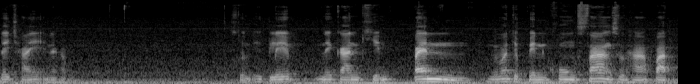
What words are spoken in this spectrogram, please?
ได้ใช้นะครับ ส่วน x l e f ในการเขียนแป้นไม่ว่าจะเป็นโครงสร้างสถาปัตย์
